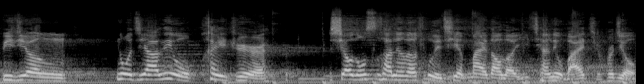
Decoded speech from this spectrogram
毕竟，诺基亚六配置骁龙四三零的处理器卖到了一千六百九十九，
